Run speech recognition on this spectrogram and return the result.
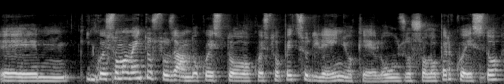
ehm, in questo momento sto usando questo, questo pezzo di legno che lo uso solo per questo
